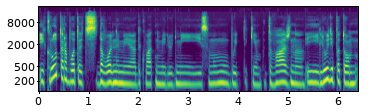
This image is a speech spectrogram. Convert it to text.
и круто работать с довольными, адекватными людьми и самому быть таким. Это важно. И люди потом,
